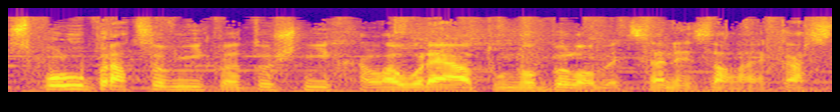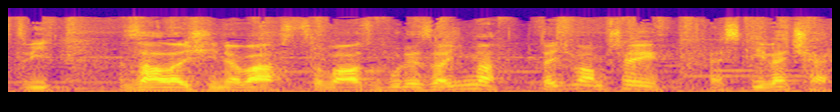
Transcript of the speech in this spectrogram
spolupracovník letošních laureátů Nobelovy ceny za lékařství. Záleží na vás, co vás bude zajímat. Teď vám přeji hezký večer.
